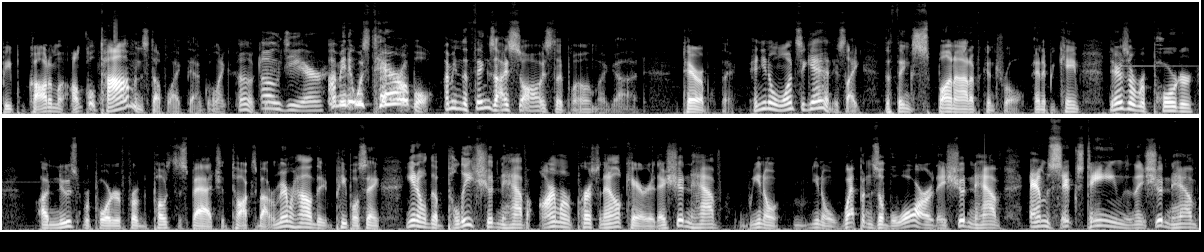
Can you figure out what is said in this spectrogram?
People called him Uncle Tom and stuff like that. I'm going like, okay. Oh dear. I mean, it was terrible. I mean, the things I saw is like, oh my god terrible thing. And you know, once again, it's like the thing spun out of control, and it became. There's a reporter, a news reporter from the Post Dispatch that talks about. Remember how the people saying, you know, the police shouldn't have armored personnel carrier. They shouldn't have, you know, you know, weapons of war. They shouldn't have M16s, and they shouldn't have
